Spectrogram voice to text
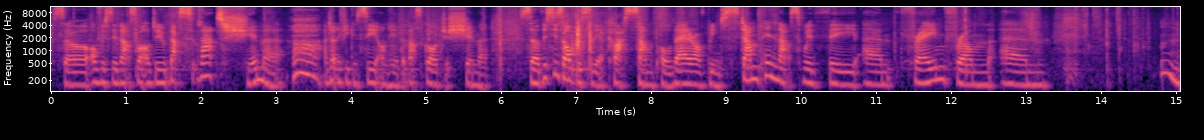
So obviously that's what I'll do. That's that's shimmer. I don't know if you can see it on here, but that's gorgeous shimmer. So this is obviously a class sample. There I've been stamping. That's with the um, frame from, um, mm,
